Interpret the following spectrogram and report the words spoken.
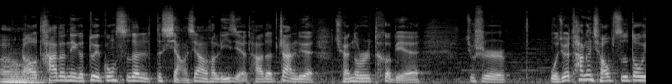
嗯。然后他的那个对公司的的想象和理解，他的战略全都是特别，就是我觉得他跟乔布斯都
